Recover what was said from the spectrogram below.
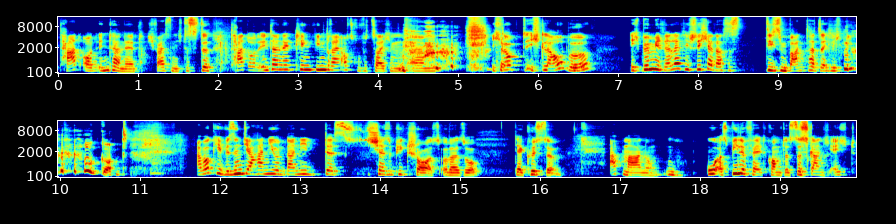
Tatort Internet. Ich weiß nicht. Das, das Tatort Internet klingt wie ein drei Ausrufezeichen. Ähm, ich, glaub, ich glaube, ich bin mir relativ sicher, dass es diesen Band tatsächlich gibt. Oh Gott. Aber okay, wir sind ja Hanni und Nanni des Chesapeake Shores oder so. Der Küste. Abmahnung. Uh. Oh, aus Bielefeld kommt es. Das ist gar nicht echt.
